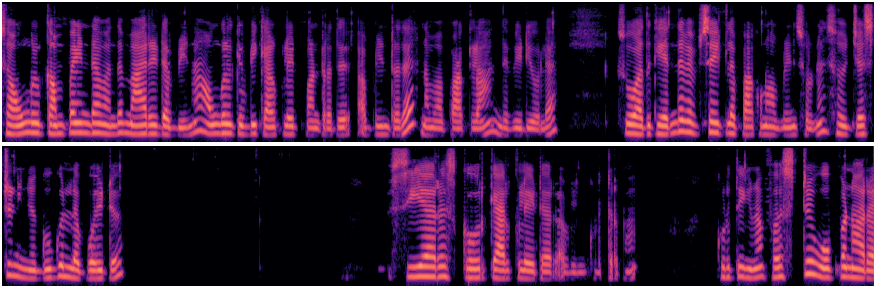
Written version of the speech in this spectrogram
ஸோ அவங்களுக்கு கம்பைண்டாக வந்து மேரிட் அப்படின்னா அவங்களுக்கு எப்படி கால்குலேட் பண்ணுறது அப்படின்றத நம்ம பார்க்கலாம் இந்த வீடியோவில் ஸோ அதுக்கு எந்த வெப்சைட்டில் பார்க்கணும் அப்படின்னு சொன்னேன். ஸோ ஜஸ்ட்டு நீங்கள் கூகுளில் போயிட்டு சிஆர்எஸ் ஸ்கோர் கேல்குலேட்டர் அப்படின்னு கொடுத்துருக்கேன். கொடுத்தீங்கன்னா ஃபர்ஸ்ட்டு ஓப்பன் ஆகிற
